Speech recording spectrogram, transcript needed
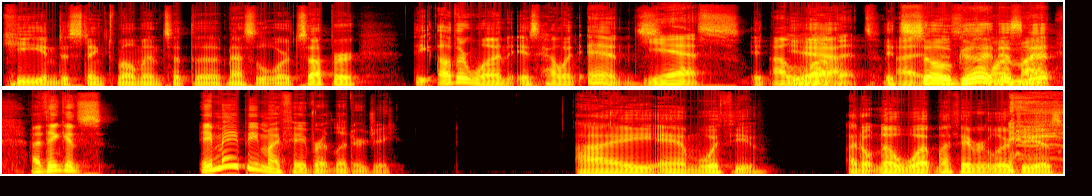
key and distinct moments at the Mass of the Lord's Supper. The other one is how it ends. Yes. It- I yeah. love it. It's I- so is good, isn't my- it? I think it's it may be my favorite liturgy. I am with you. I don't know what my favorite liturgy is,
